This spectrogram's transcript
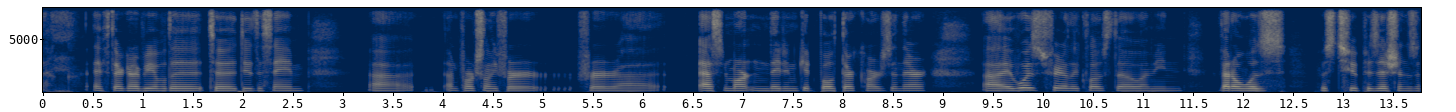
if they're gonna be able to to do the same. Uh, unfortunately for for uh, Aston Martin, they didn't get both their cars in there. Uh, it was fairly close though. I mean, Vettel was was two positions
